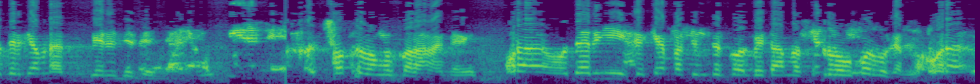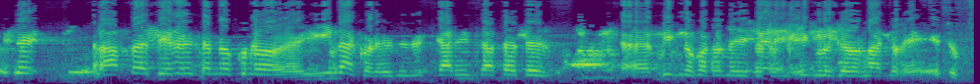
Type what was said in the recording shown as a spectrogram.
ওদেরকে আমরা বের হতে দিই। ছত্রভঙ্গ করা হয়নি। ওরা ওদের ই ক্যাপাসিটি করবে এটা আমরা ছত্রভঙ্গ করব কেন? ওরা যে রাস্তায় বের হয়ে যেন কোনো ই না করে গাড়ির যাতায়াতের বিঘ্ন ঘটনা, এগুলো যেন না করে এটুকু।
